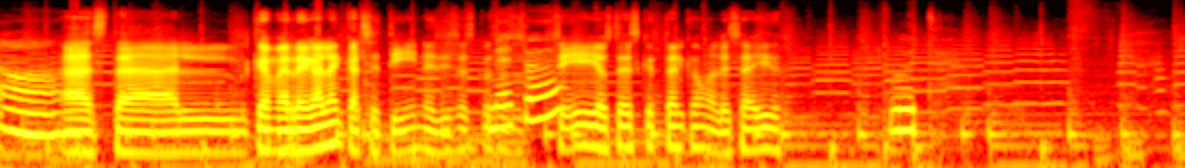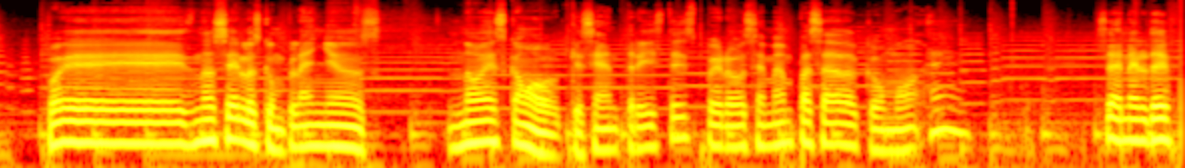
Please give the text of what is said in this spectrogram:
Oh. hasta el que me regalan calcetines y esas cosas. ¿Neta? Sí, ¿a ustedes qué tal cómo les ha ido? Puta. Pues no sé, los cumpleaños no es como que sean tristes, pero se me han pasado como... eh. O sea, en el DF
